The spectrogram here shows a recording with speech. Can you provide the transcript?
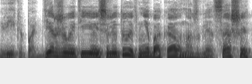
Вика поддерживает ее и салютует мне бокалом, а взгляд Саши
